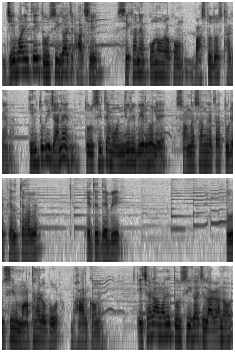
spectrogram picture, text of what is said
যে বাড়িতেই তুলসী গাছ আছে, সেখানে কোনো রকম বাস্তুদোষ থাকে না। কিন্তু কি জানেন, তুলসীতে মঞ্জুরি বের হলে সঙ্গে সঙ্গে তা তুলে ফেলতে হবে। এতে দেবী তুলসীর মাথার ওপর ভার কমে। এছাড়া আমাদের তুলসী গাছ লাগানোর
